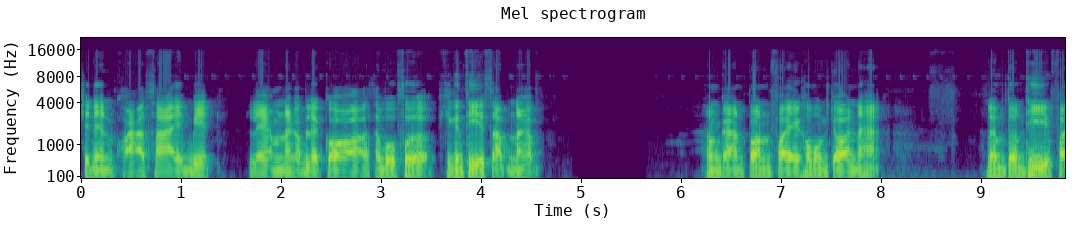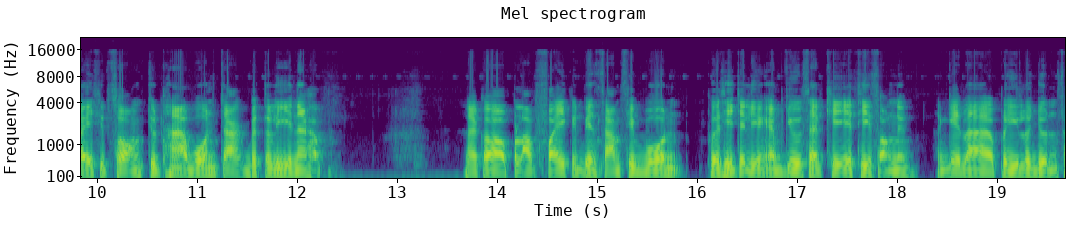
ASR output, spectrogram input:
ชแนลขวาซ้ายเบสแหลมนะครับ แล้วก็ซับวูเฟอร์พิกันที่ซับนะครับทำการป้อนไฟเข้าวงจรนะฮะ เริ่มต้นที่ไฟ 12.5 โวลต์จากแบตเตอรี่นะครับ แล้วก็ปรับไฟขึ้นเป็น 30 โวลต์เพื่อที่จะเลี้ยง MU ZK-ST21 สังเกตว่าปรีรถยนต์ไฟ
